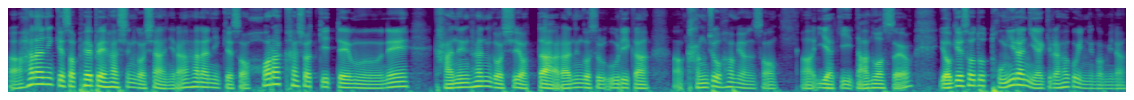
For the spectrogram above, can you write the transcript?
어, 하나님께서 패배하신 것이 아니라 하나님께서 허락하셨기 때문에 가능한 것이었다라는 것을 우리가 어, 강조하면서 어, 이야기 나누었어요. 여기에서도 동일한 이야기를 하고 있는 겁니다.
